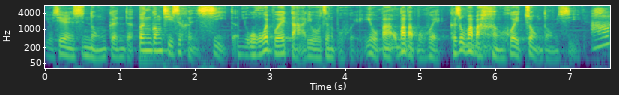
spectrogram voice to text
有些人是农耕的，分工其实很细的。我会不会打猎？我真的不会，因为我爸我爸爸不会，可是我爸爸很会种东西啊。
